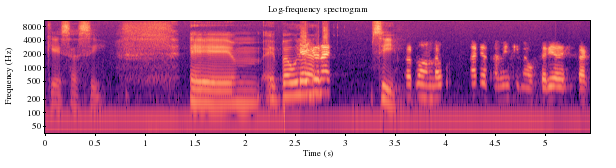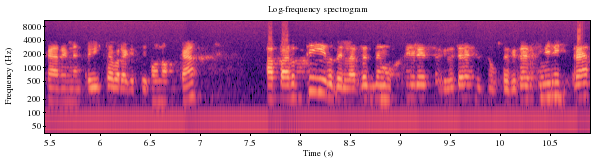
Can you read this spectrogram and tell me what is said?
que es así. Eh, eh, Paula, hay una, sí. Perdón, la área también que me gustaría destacar en la entrevista para que se conozca. A partir de la red de mujeres secretarias y subsecretarias y ministras,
